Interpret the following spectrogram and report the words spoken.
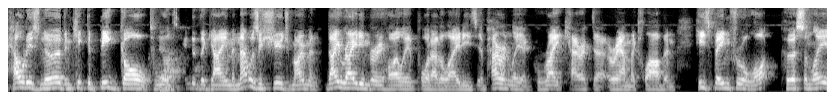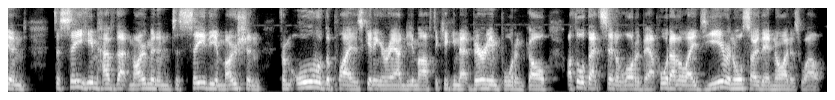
held his nerve and kicked a big goal towards yeah. the end of the game. And that was a huge moment. They rate him very highly at Port Adelaide. He's apparently a great character around the club and he's been through a lot personally. And to see him have that moment and to see the emotion from all of the players getting around him after kicking that very important goal, I thought that said a lot about Port Adelaide's year and also their night as well.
